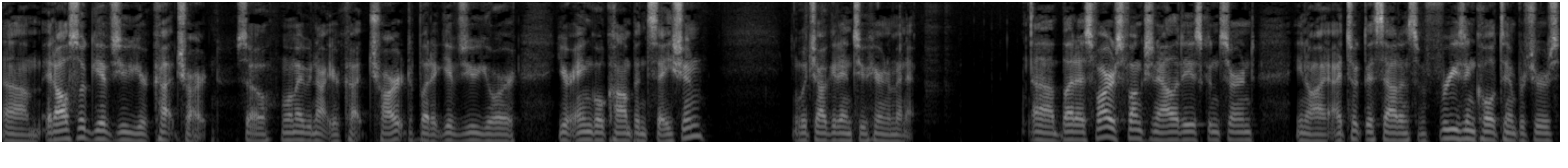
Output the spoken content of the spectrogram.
Um, it also gives you your cut chart. So, well, maybe not your cut chart, but it gives you your your angle compensation, which I'll get into here in a minute. Uh, but as far as functionality is concerned, you know, I, I, took this out in some freezing cold temperatures,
